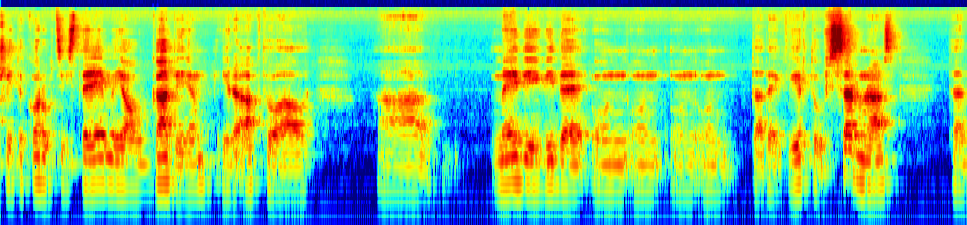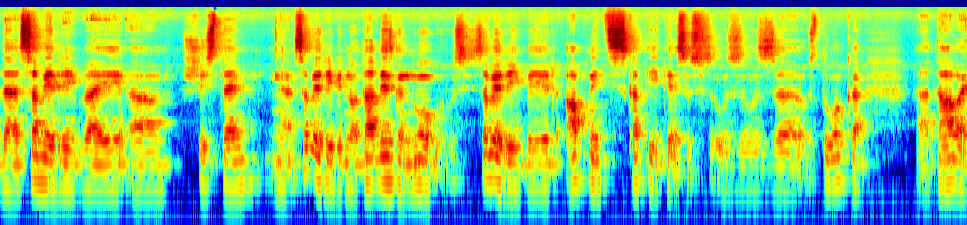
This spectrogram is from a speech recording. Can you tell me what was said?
šī korupcijas tēma jau gadiem ir aktuāla mēdīju vidē un, un, un, un tā teikt virtuves sarunās, tad eh, sabiedrībai eh, šis te, sabiedrība ir no tā diezgan nogurusi. Sabiedrība ir apnicis skatīties uz, uz, uz, eh, uz to, ka tā vai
